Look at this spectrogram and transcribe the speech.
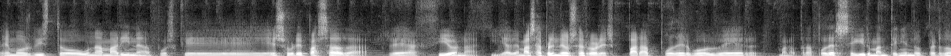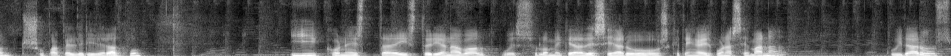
hemos visto una marina pues que es sobrepasada, reacciona y además aprende los errores para poder volver, bueno, para poder seguir manteniendo, perdón, su papel de liderazgo. Y con esta historia naval, pues solo me queda desearos que tengáis buena semana, cuidaros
